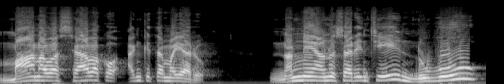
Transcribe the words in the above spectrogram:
మానవ సేవకు అంకితమయ్యారు. నన్నే అనుసరించి నువ్వు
